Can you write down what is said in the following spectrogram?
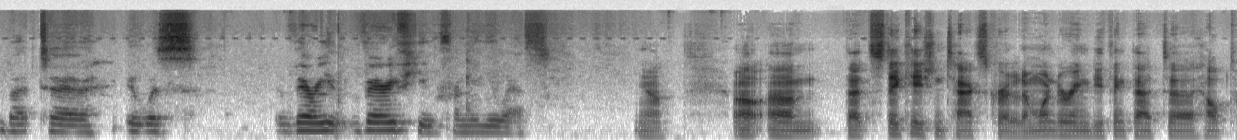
But uh, it was very, very few from the US. Yeah. Well, um, that staycation tax credit, I'm wondering, do you think that uh, helped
